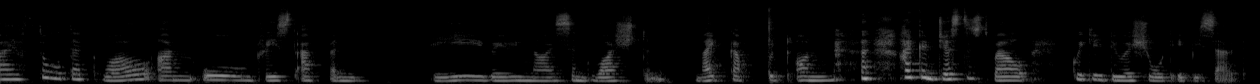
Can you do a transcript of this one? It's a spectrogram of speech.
I thought that while I'm all dressed up and very nice and washed and makeup put on, I can just as well quickly do a short episode.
